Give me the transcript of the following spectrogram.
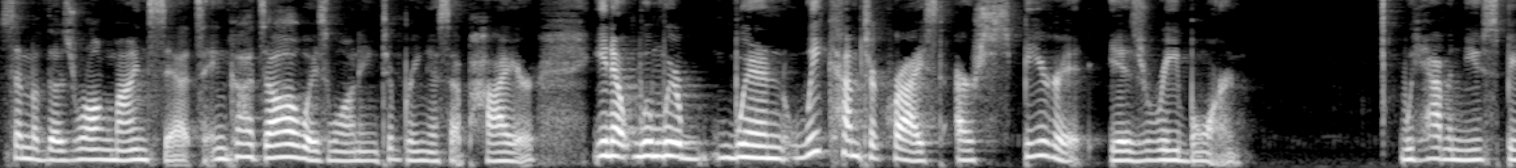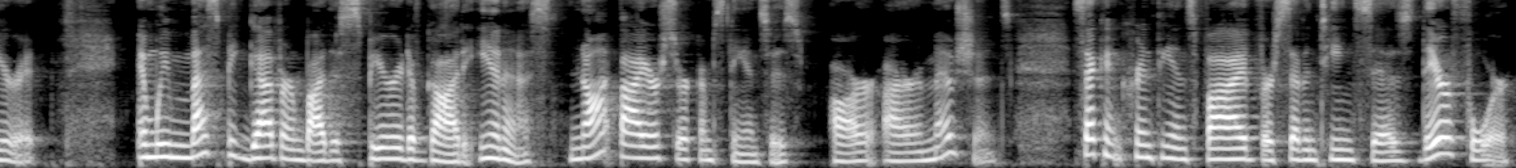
some of those wrong mindsets and God's always wanting to bring us up higher. You know, when we're when we come to Christ, our spirit is reborn. We have a new spirit. And we must be governed by the Spirit of God in us, not by our circumstances or our emotions. 2 Corinthians 5, verse 17 says, Therefore,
